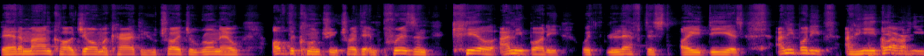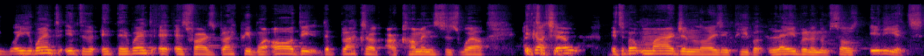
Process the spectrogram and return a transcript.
They had a man called Joe McCarthy who tried to run out of the country, tried to imprison, kill anybody with leftist ideas. Anybody, and he did, However, he, he went into the, they went as far as black people went, oh, the, the blacks are, are communists as well. It's about, you. It's about marginalizing people, labeling themselves idiots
